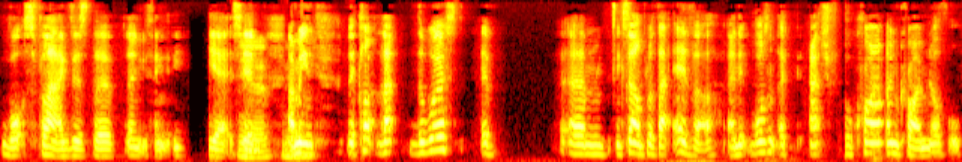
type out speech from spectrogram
what's flagged as the. Don't you think? Yeah, it's him. Yeah, yeah. I mean, the cl- that the worst um, example of that ever, and it wasn't an actual crime crime novel.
